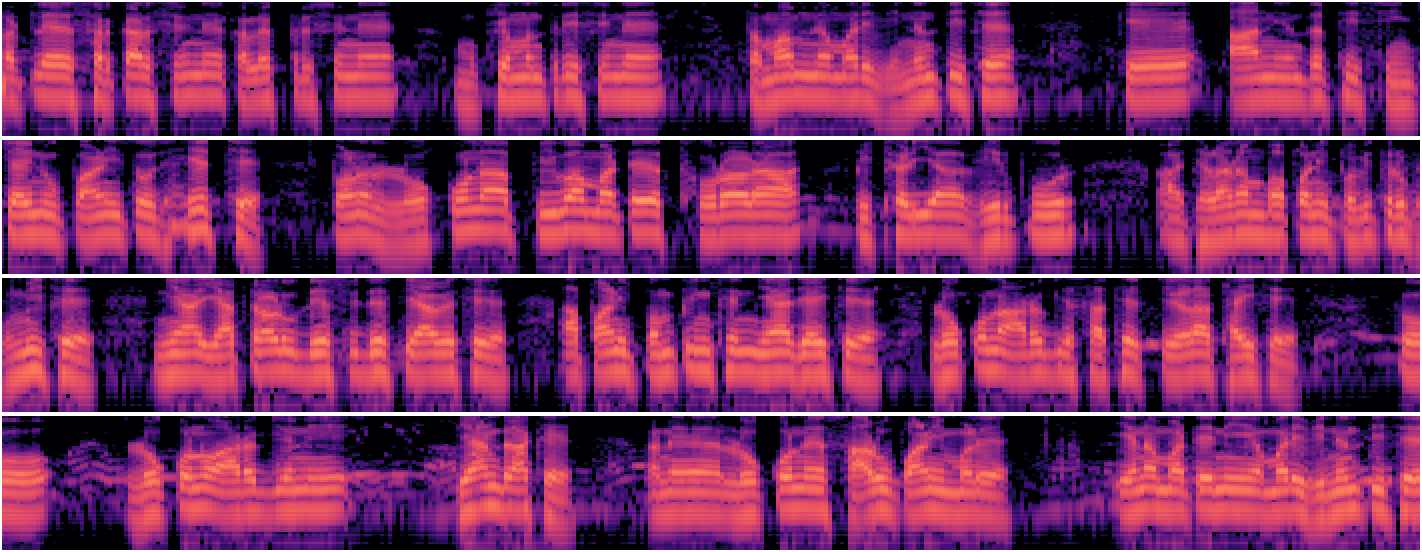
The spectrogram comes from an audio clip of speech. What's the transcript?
એટલે સરકારશ્રીને, કલેક્ટરશ્રીને, મુખ્યમંત્રીશ્રીને તમામને અમારી વિનંતી છે કે આની અંદરથી સિંચાઈનું પાણી તો જાય જ છે પણ લોકોના પીવા માટે થોરાળા પીઠળિયા, વીરપુર, આ જલારામ બાપાની પવિત્ર ભૂમિ છે. ત્યાં યાત્રાળુ દેશ વિદેશથી આવે છે. આ પાણી પમ્પિંગ થઈને ત્યાં જાય છે. લોકોના આરોગ્ય સાથે ચેડા થાય છે. તો લોકોનું આરોગ્યની ધ્યાન રાખે અને લોકોને સારું પાણી મળે. એના માટેની અમારી વિનંતી છે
